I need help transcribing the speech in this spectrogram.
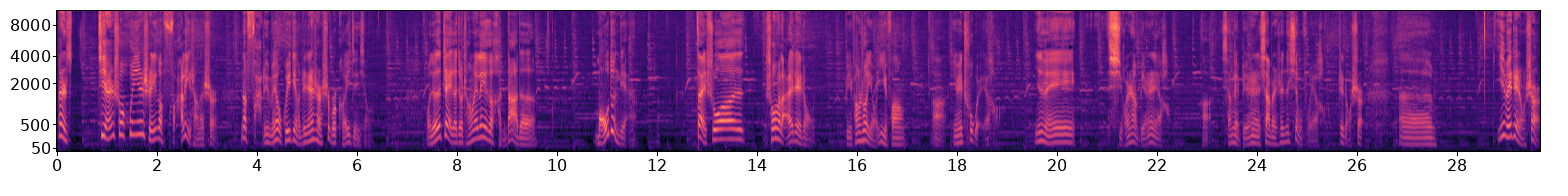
但是，既然说婚姻是一个法理上的事儿。那法律没有规定这件事儿是不是可以进行？我觉得这个就成为了一个很大的矛盾点。再说说回来，这种，比方说有一方啊，因为出轨也好，因为喜欢上别人也好，啊，想给别人下半身的幸福也好，这种事儿，呃，因为这种事儿，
